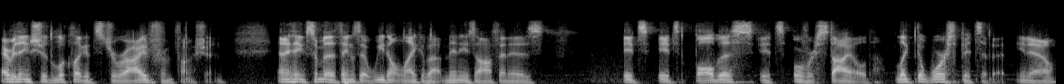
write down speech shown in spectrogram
Everything should look like it's derived from function. And I think some of the things that we don't like about minis often is it's it's bulbous, it's overstyled, like the worst bits of it. You know,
